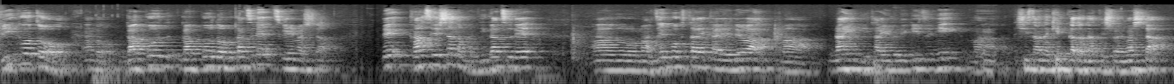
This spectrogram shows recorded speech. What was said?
B コートをあの学校学校の部活で作りましたで完成したのが2月であの、まあ、全国大会では、まあ、ラインに対応できずに、まあ、悲惨な結果となってしまいました。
